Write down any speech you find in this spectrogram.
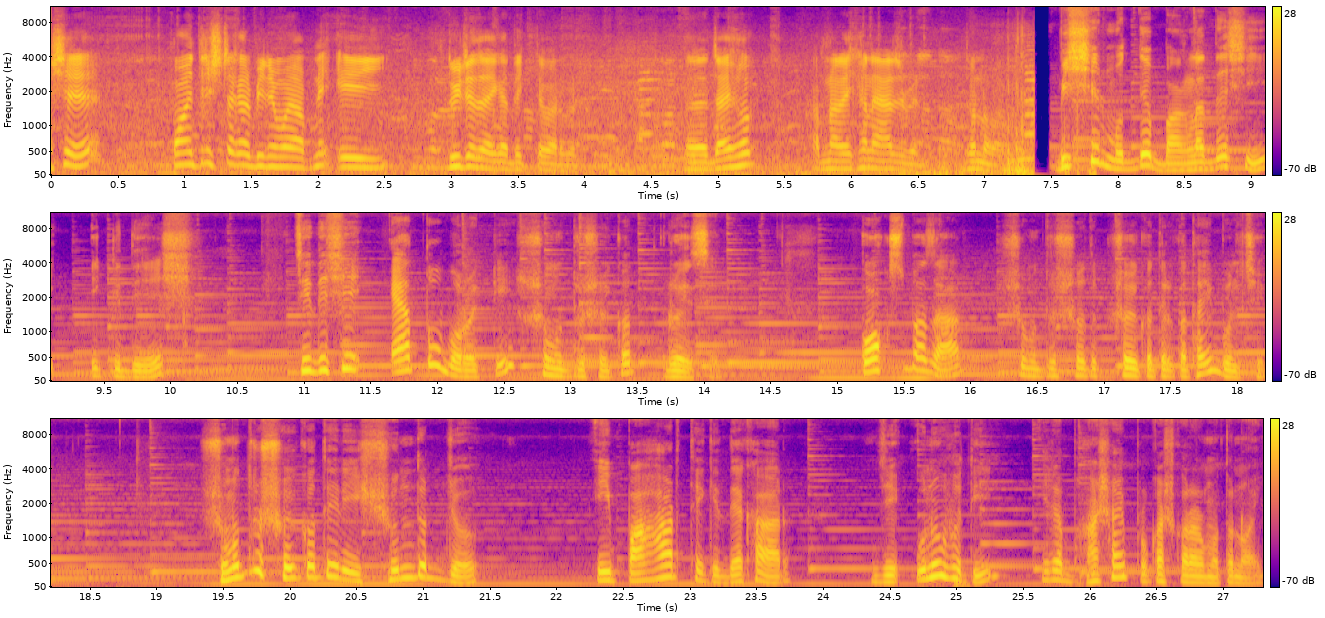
এসে পঁয়ত্রিশ টাকার বিনিময়ে আপনি এই দুইটা জায়গা দেখতে পারবেন। যাই হোক, আপনারা এখানে আসবেন। ধন্যবাদ। বিশ্বের মধ্যে বাংলাদেশই একটি দেশ। যে দেশে এত বড় একটি সমুদ্র সৈকত রয়েছে। কক্সবাজার সমুদ্র সৈকতের কথাই বলছি। সমুদ্র সৈকতের এই সৌন্দর্য, এই পাহাড় থেকে দেখার যে অনুভূতি, এটা ভাষায় প্রকাশ করার মতো নয়।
